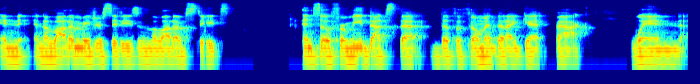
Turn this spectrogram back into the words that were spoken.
in, in a lot of major cities and a lot of states. And so for me, that's the, the fulfillment that I get back when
